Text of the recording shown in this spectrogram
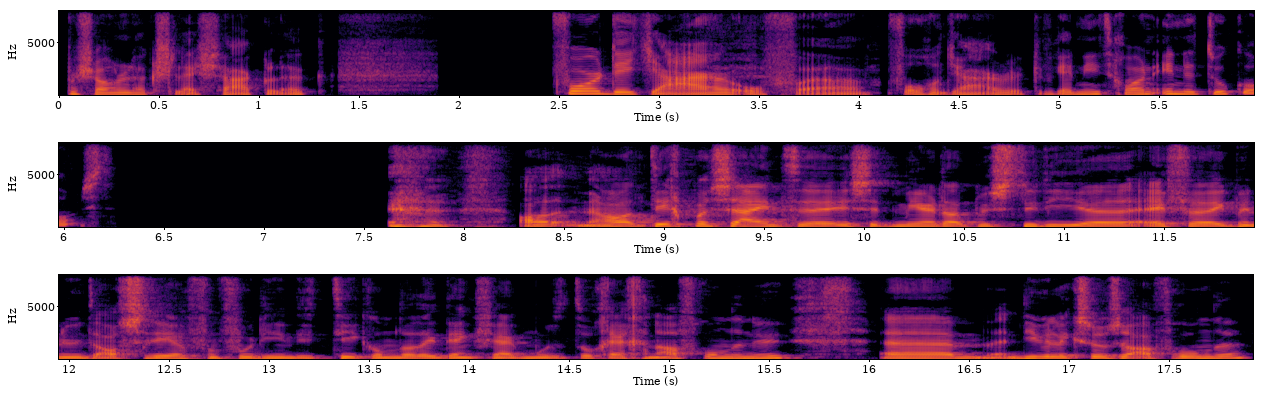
Persoonlijk slash zakelijk. voor dit jaar of volgend jaar? Ik weet niet, gewoon in de toekomst? nou, dichtbijzijnd uh, is het meer dat ik mijn studie uh, even... Ik ben nu aan het afstuderen van voeding en diëtiek... omdat ik denk van ja, ik moet het toch echt gaan afronden nu. Um, die wil ik sowieso afronden.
